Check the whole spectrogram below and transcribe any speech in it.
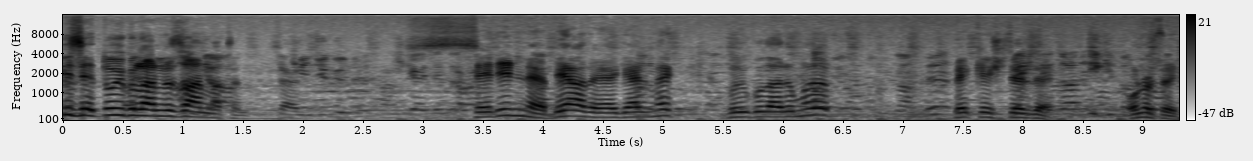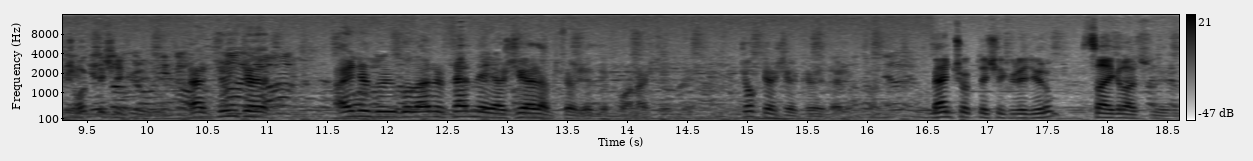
Bize duygularınızı anlatın. Seninle bir araya gelmek duygularımı pekleştirdi. Onu söyleyeyim. Çok teşekkür ederim. Ben çünkü aynı duyguları sen de yaşayarak söyledin bana şimdi. Çok teşekkür ederim. Ben çok teşekkür ediyorum. Saygılar sunuyorum.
